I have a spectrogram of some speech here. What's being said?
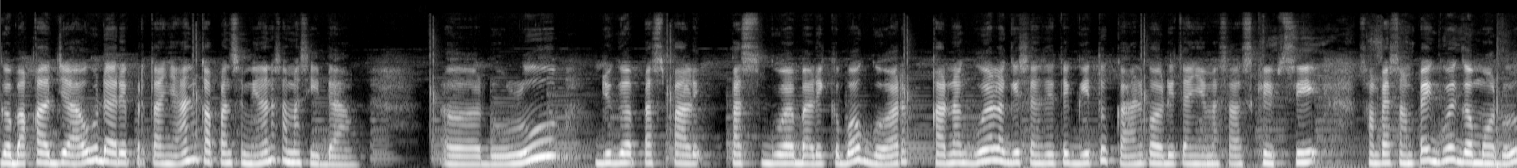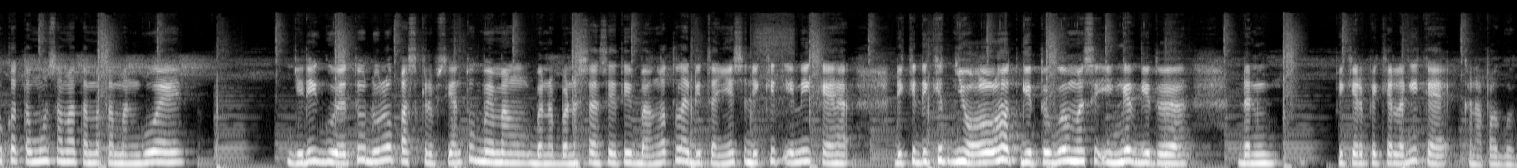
gak bakal jauh dari pertanyaan kapan seminar sama sidang. Uh, dulu juga pas pali, pas gue balik ke Bogor karena gue lagi sensitif gitu kan kalau ditanya masalah skripsi sampai-sampai gue gak mau dulu ketemu sama teman-teman gue jadi gue tuh dulu pas skripsian tuh memang bener-bener sensitif banget lah ditanya sedikit ini kayak dikit-dikit nyolot gitu gue masih inget gitu ya. Dan pikir-pikir lagi kayak kenapa gue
